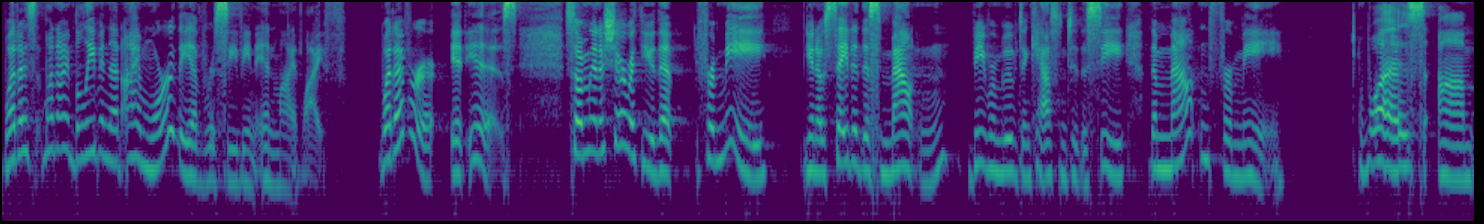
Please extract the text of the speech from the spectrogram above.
What is what I'm believing that I'm worthy of receiving in my life? Whatever it is. So I'm going to share with you that for me, you know, say to this mountain, be removed and cast into the sea. The mountain for me was um,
